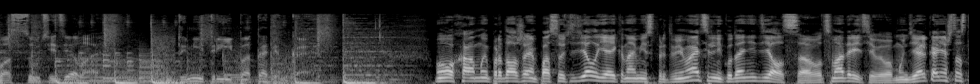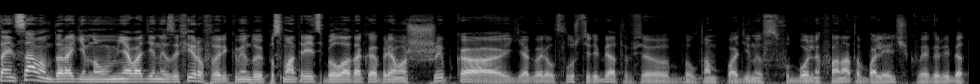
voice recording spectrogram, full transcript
По сути дела, Дмитрий Потапенко. Ох, а мы продолжаем, по сути дела. Я экономист-предприниматель, никуда не делся. Вот смотрите, Мундиаль, конечно, станет самым дорогим, но у меня в один из эфиров, рекомендую посмотреть, была такая прямо ошибка. Я говорил, слушайте, ребята, все, был там один из футбольных фанатов, болельщиков. Я говорю, ребят,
